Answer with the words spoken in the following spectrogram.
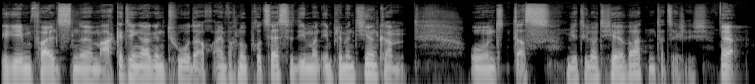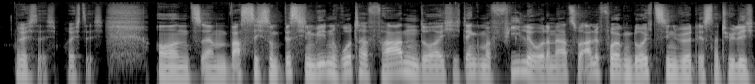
gegebenenfalls eine Marketingagentur oder auch einfach nur Prozesse, die man implementieren kann. Und das wird die Leute hier erwarten tatsächlich. Ja, Richtig, richtig. Und ähm, was sich so ein bisschen wie ein roter Faden durch, ich denke mal, viele oder nahezu alle Folgen durchziehen wird, ist natürlich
